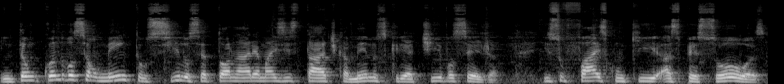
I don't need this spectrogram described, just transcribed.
Então, quando você aumenta o silo, você torna a área mais estática, menos criativa, ou seja, isso faz com que as pessoas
